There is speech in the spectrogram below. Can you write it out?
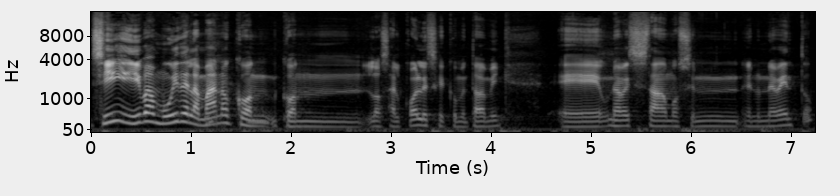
Sí, iba muy de la mano con, con los alcoholes que comentaba Mick. Eh, una vez estábamos en, un- en un evento,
